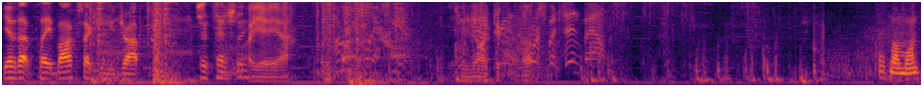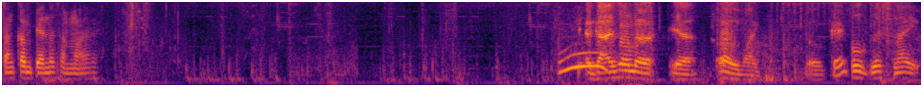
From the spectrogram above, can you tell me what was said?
You have that plate box I can you drop potentially? Oh yeah, yeah. You know I picked one up. Reinforcements. Los mamón están campeando esa madre. The guys on the yeah. Oh my. Okay. Oh, good snipe.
